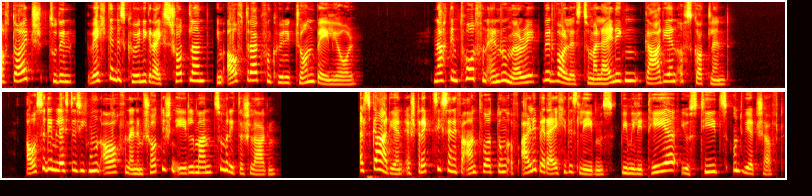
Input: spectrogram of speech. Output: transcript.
Auf Deutsch zu den Wächtern des Königreichs Schottland im Auftrag von König John Balliol. Nach dem Tod von Andrew Murray wird Wallace zum alleinigen Guardian of Scotland. Außerdem lässt er sich nun auch von einem schottischen Edelmann zum Ritter schlagen. Als Guardian erstreckt sich seine Verantwortung auf alle Bereiche des Lebens, wie Militär, Justiz und Wirtschaft.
